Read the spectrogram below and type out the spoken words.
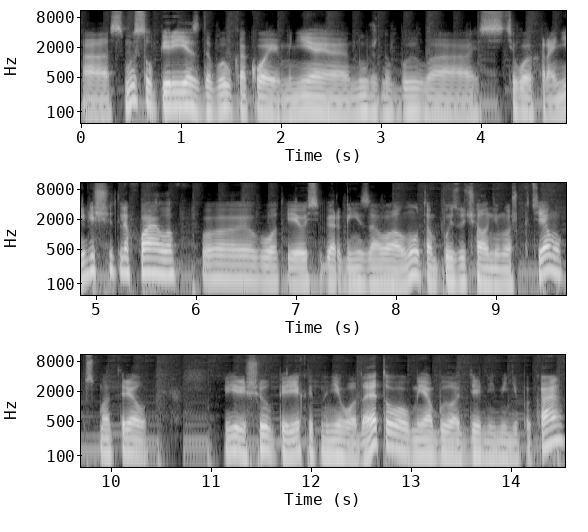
А смысл переезда был какой? Мне нужно было сетевое хранилище для файлов, э, вот, я его себе организовал, ну, там поизучал немножко тему, посмотрел и решил переехать на него. До этого у меня был отдельный мини-ПК,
